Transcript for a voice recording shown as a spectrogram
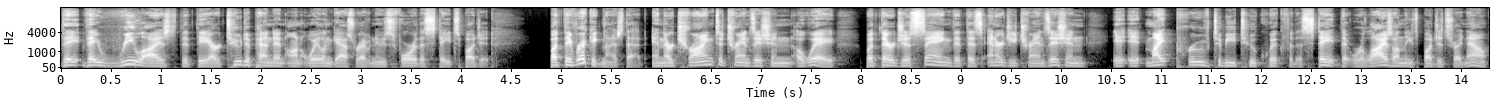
they they realized that they are too dependent on oil and gas revenues for the state's budget but they recognize that and they're trying to transition away but they're just saying that this energy transition it, it might prove to be too quick for the state that relies on these budgets right now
